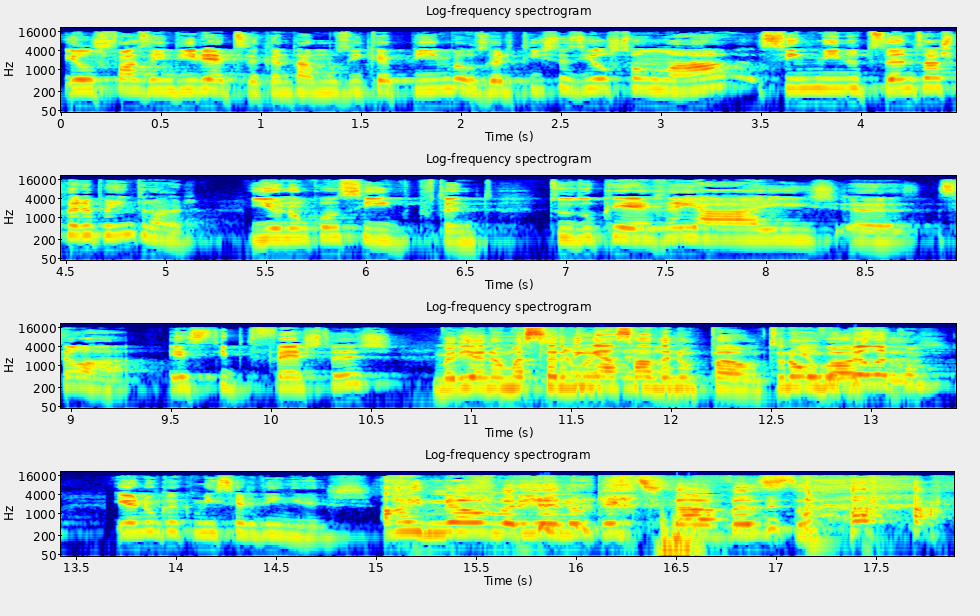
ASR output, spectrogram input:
eles fazem diretos a cantar música pimba, os artistas, e eles estão lá 5 minutos antes à espera para entrar. E eu não consigo, portanto, tudo o que é reais, eh, sei lá, esse tipo de festas. Mariana, uma não sardinha é assada mim. no pão, tu não eu gostas? com- Eu nunca comi sardinhas. Ai não, Mariana, o que é que te está a passar?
